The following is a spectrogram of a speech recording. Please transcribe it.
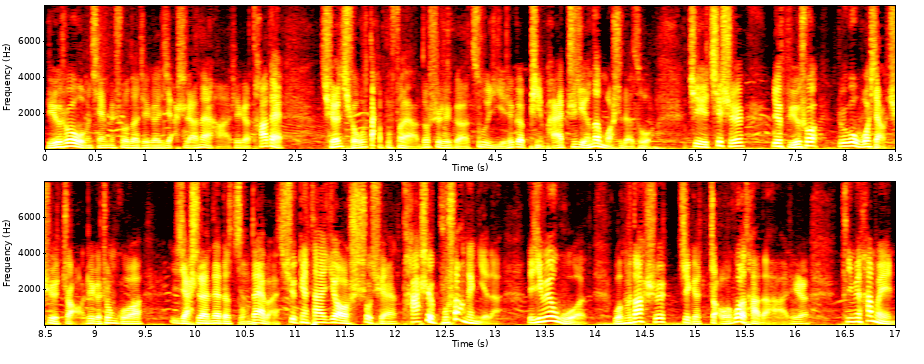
比如说我们前面说的这个雅诗兰黛哈，这个它在全球大部分啊都是这个做以这个品牌直营的模式在做。这其实就比如说，如果我想去找这个中国雅诗兰黛的总代吧，去跟他要授权，他是不放给你的，因为我我们当时这个找过他的哈，这个因为他们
